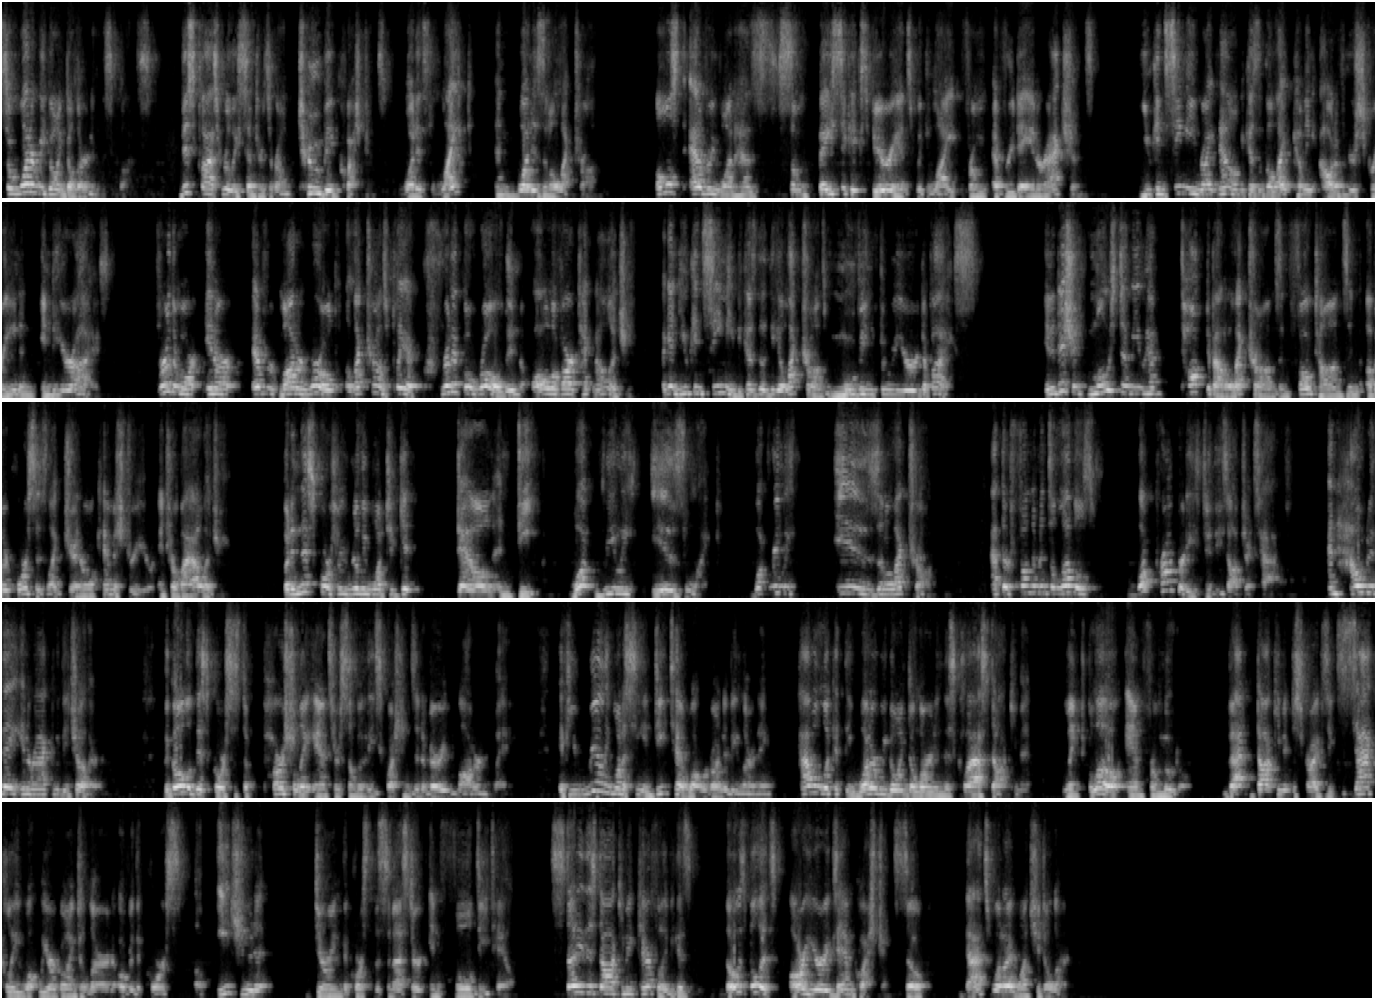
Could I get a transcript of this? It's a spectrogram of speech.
So what are we going to learn in this class? This class really centers around two big questions. What is light and what is an electron? Almost everyone has some basic experience with light from everyday interactions. You can see me right now because of the light coming out of your screen and into your eyes. Furthermore, in our ever modern world, electrons play a critical role in all of our technology. Again, you can see me because of the electrons moving through your device. In addition, most of you have talked about electrons and photons in other courses like general chemistry or intro biology. But in this course, we really want to get down and deep. What really is light? What really is an electron? At their fundamental levels, what properties do these objects have? And how do they interact with each other? The goal of this course is to partially answer some of these questions in a very modern way. If you really want to see in detail what we're going to be learning, have a look at the What Are We Going to Learn in This Class document, linked below and from Moodle. That document describes exactly what we are going to learn over the course of each unit during the course of the semester in full detail. Study this document carefully because those bullets are your exam questions. So that's what I want you to learn.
